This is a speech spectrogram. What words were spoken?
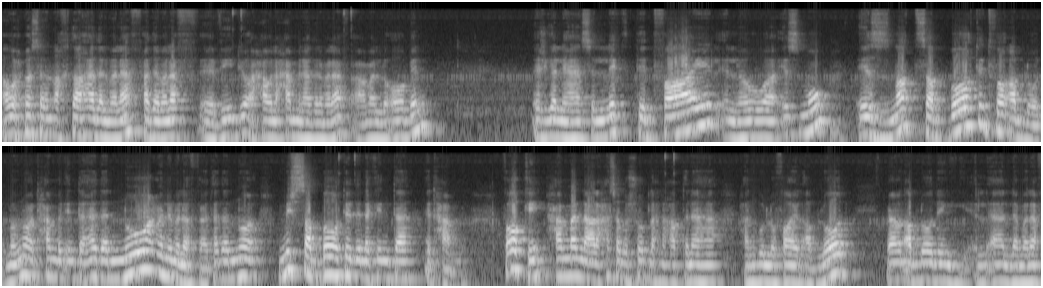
أروح مثلا أختار هذا الملف هذا ملف فيديو أحاول أحمل هذا الملف أعمل له open إيش قال لي؟ selected file اللي هو اسمه is not supported for upload. ممنوع تحمل انت هذا النوع من الملفات. هذا النوع مش supported انك انت تحمله. ف okay حملنا على حسب الشروط اللي إحنا حطيناها. هنقول له file upload بيعمل uploading الآن لملف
